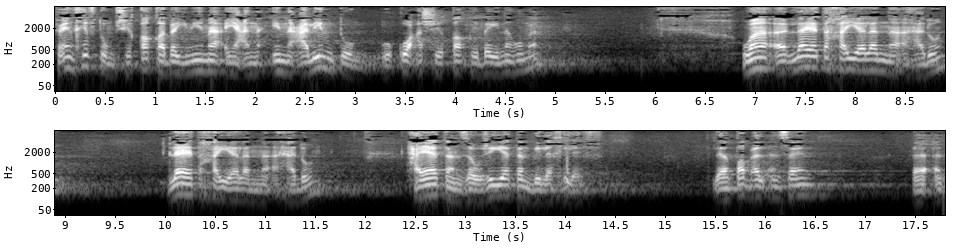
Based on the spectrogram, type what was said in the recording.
فإن خفتم شقاق بينهما أي إن علمتم وقوع الشقاق بينهما ولا يتخيلن أحد لا يتخيلن أحد حياة زوجية بلا خلاف. لأن طبع الإنسان آه،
